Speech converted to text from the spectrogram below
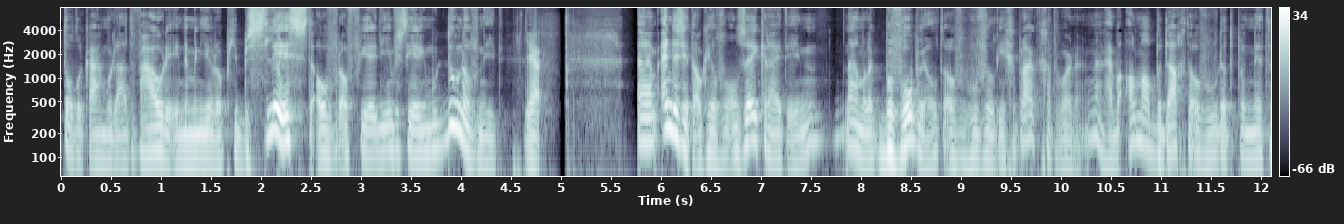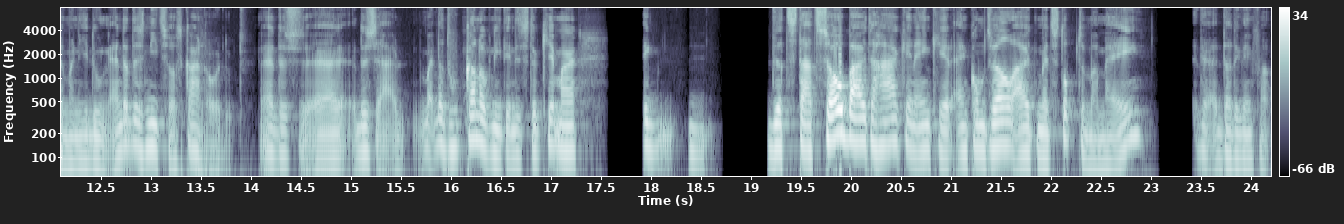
tot elkaar moet laten verhouden in de manier waarop je beslist over of je die investering moet doen of niet. Ja. Ehm, en er zit ook heel veel onzekerheid in, namelijk bijvoorbeeld over hoeveel die gebruikt gaat worden. Nou, dat hebben we allemaal bedacht over hoe dat op een nette manier doen. En dat is niet zoals Carlo doet. Eh, dus eh, dus eh, maar dat kan ook niet in dit stukje, maar ik, dat staat zo buiten haken in één keer en komt wel uit met stop er maar mee. Dat ik denk van,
